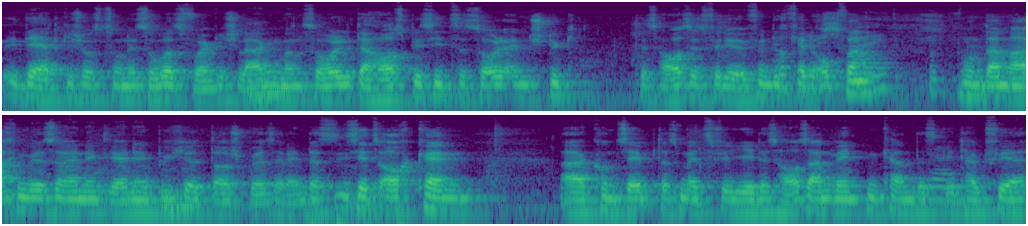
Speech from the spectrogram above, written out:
in der Erdgeschosszone sowas vorgeschlagen. Man soll, der Hausbesitzer soll ein Stück des Hauses für die Öffentlichkeit opfern und da machen wir so eine kleine Büchertauschbörse rein. Das ist jetzt auch kein äh, Konzept, das man jetzt für jedes Haus anwenden kann. Das ja. geht halt für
